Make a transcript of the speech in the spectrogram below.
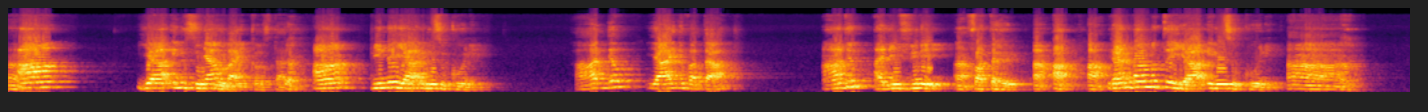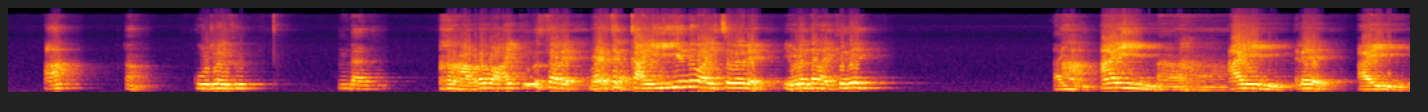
ആ. യാ ഇൻ സുക്കൂൻ ഞാൻ വായിക്കാം ഉസ്താദെ. ആ പിന്നെ യാ ഇൻ സുക്കൂന് ആദ്യം യാ യാന് പത്ത ആദ്യം അലിഫിന്. ഫത്തഹ്. രണ്ടാമത്തെ യാ സുഖുവിന് സുക്കൂന്. ആ. കൂട്ടി വായിക്കൂ. എന്താണ്? അവിടെ വായിക്കുന്നു ഉസ്താദെ. നേരത്തെ കൈ എന്ന് വായിച്ച പോലെ ഇവിടെ എന്താ വായിക്കുന്നത് ഐ. ഐ. അല്ലേ? ഐ.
